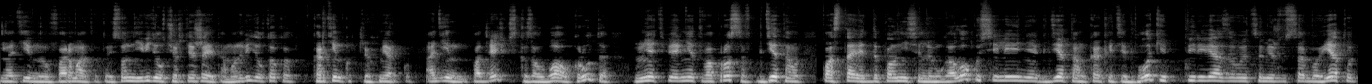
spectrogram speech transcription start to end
нативного формата. То есть он не видел чертежей, там, он видел только картинку трехмерку. Один подрядчик сказал, вау, круто, у меня теперь нет вопросов, где там поставить дополнительный уголок усиления, где там, как эти блоки перевязываются между собой. Я тут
